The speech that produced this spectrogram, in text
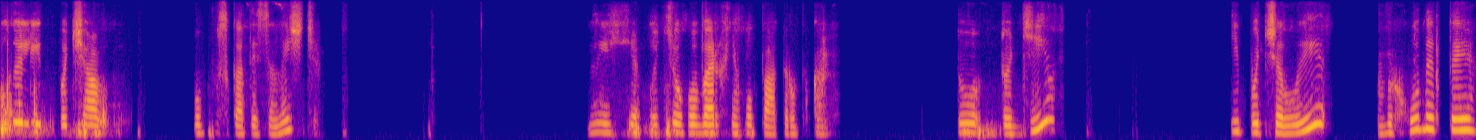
коли лід почав опускатися нижче, нижче оцього верхнього патрубка, то тоді і почали виходити,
